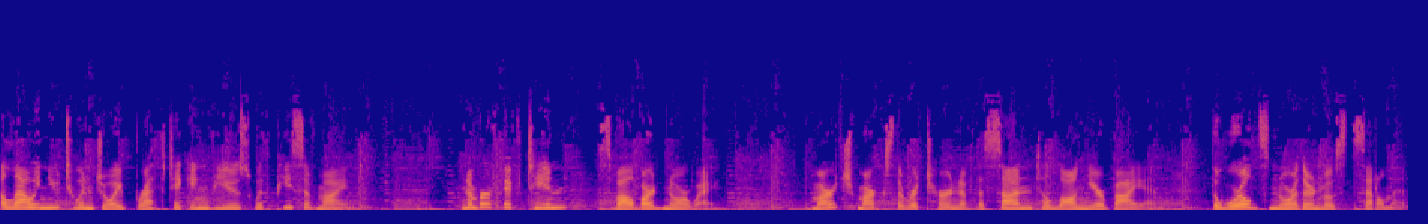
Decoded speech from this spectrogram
allowing you to enjoy breathtaking views with peace of mind. Number 15, Svalbard, Norway. March marks the return of the sun to Longyearbyen, the world's northernmost settlement.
